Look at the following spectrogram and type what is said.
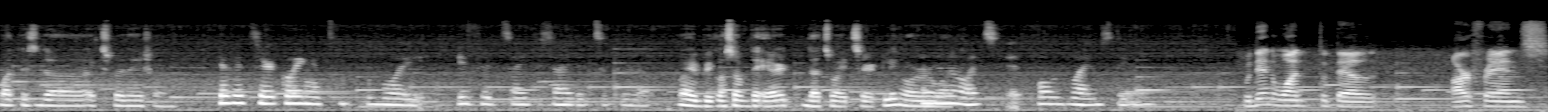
What is the explanation? If it's circling, it's a boy. If it's side to side, it's a girl. Why? Because of the air? That's why it's circling or I don't what? know, it's it, old wives' tale. we didn't want to tell our friends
